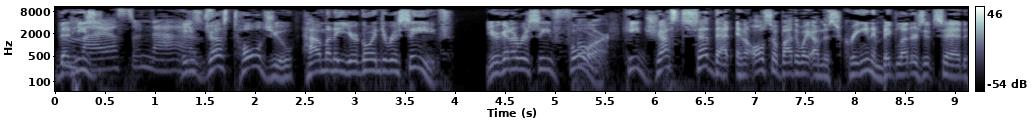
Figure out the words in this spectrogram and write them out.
that he's Master Knives. He's just told you how many you're going to receive. You're going to receive four. Four. He just said that. And also, by the way, on the screen in big letters, it said,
